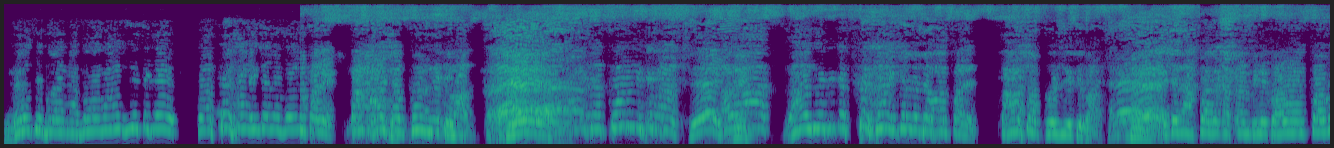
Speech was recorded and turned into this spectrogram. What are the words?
না রাজনীতিকে পেশা বলতে পারে। তা হয় সব দুর্নীতিবাদ সব দুর্নীতিবাদ রাজনীতিকে পেশা হিসেবে ব্যবহার করে তারা সব দুর্নীতিবাদ এই জন্য আপনাদের কাছে আমি বিনীত অনুরোধ করব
